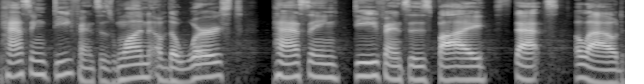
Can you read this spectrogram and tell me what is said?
passing defense is one of the worst passing defenses by stats allowed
